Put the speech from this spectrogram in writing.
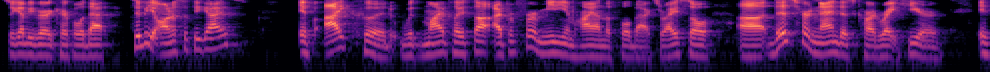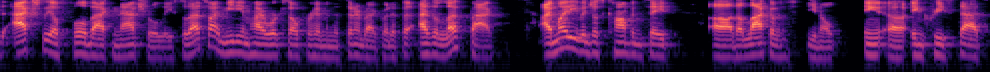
So you gotta be very careful with that. To be honest with you guys if I could with my playstyle, I prefer medium high on the fullbacks, right? So uh, this Hernandez card right here is actually a fullback naturally. So that's why medium high works out for him in the center back. But if as a left back, I might even just compensate uh, the lack of you know in, uh, increased stats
